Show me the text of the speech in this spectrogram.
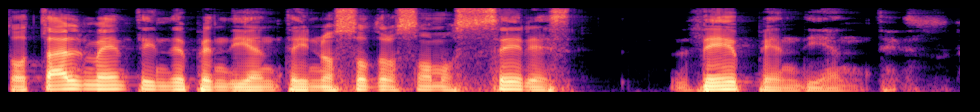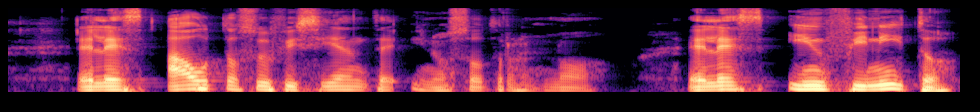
totalmente independiente y nosotros somos seres dependientes. Él es autosuficiente y nosotros no. Él es infinito,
